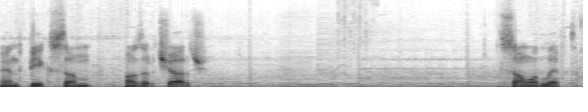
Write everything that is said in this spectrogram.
And pick some other charge. Someone left.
